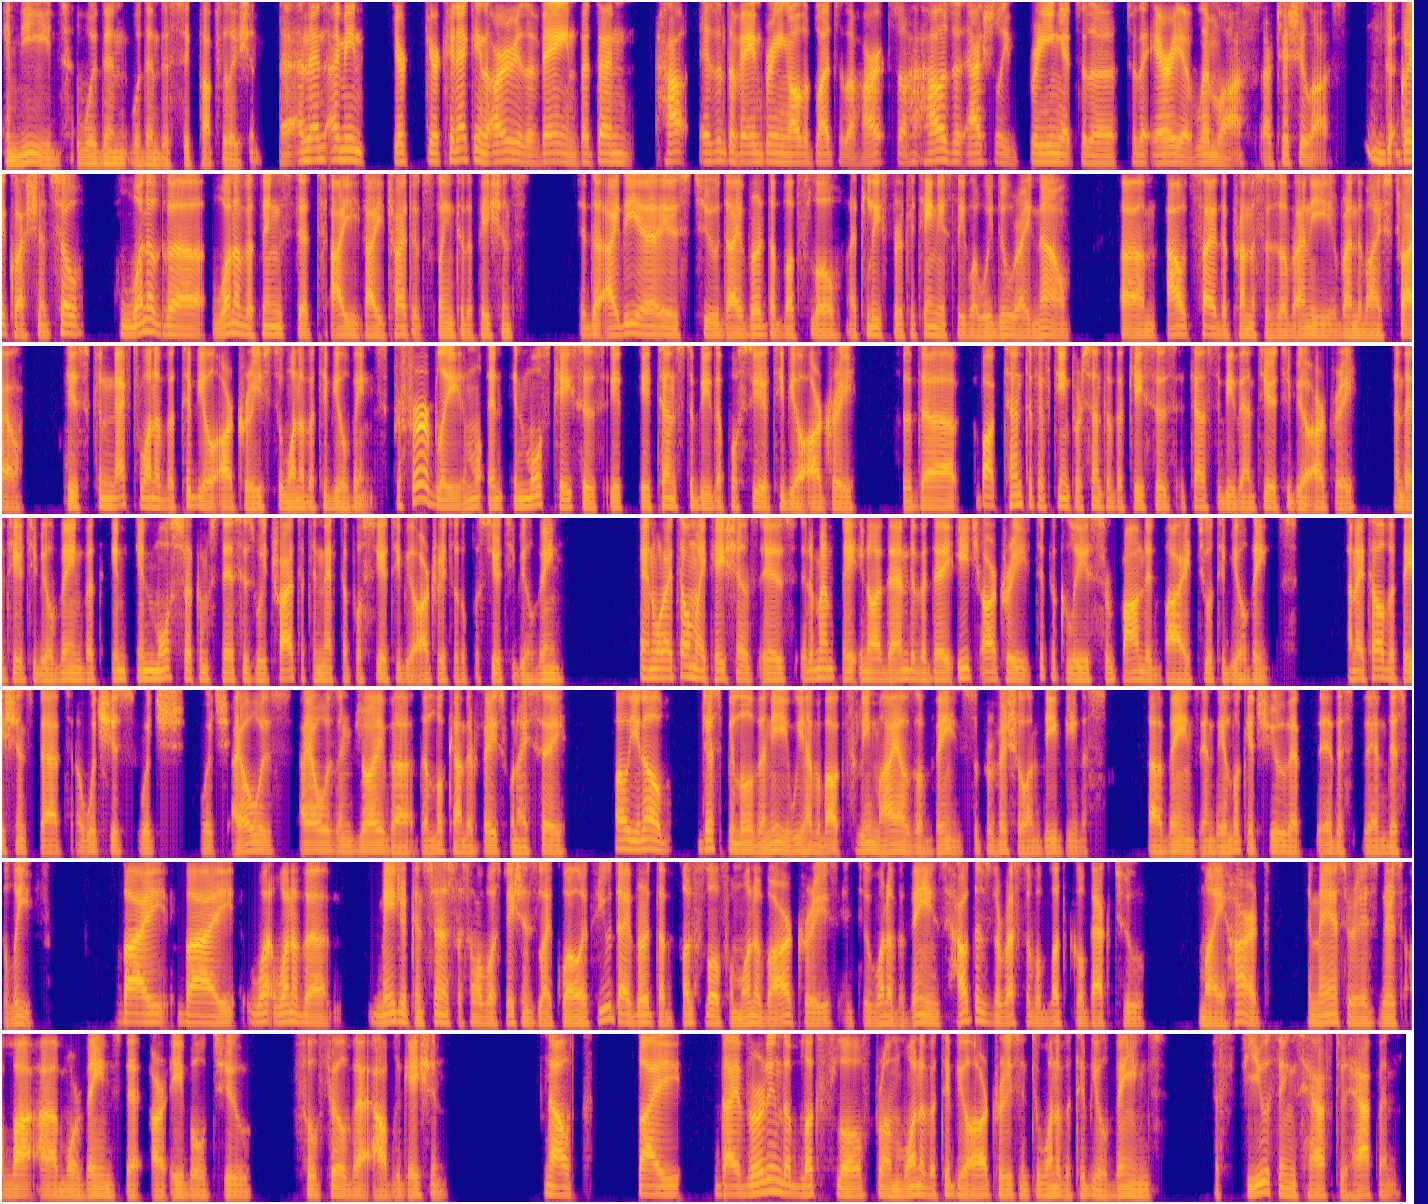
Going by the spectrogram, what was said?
a need within within the sick population. And then, I mean, you're you're connecting the artery to the vein, but then how isn't the vein bringing all the blood to the heart? So how is it actually bringing it to the to the area of limb loss or tissue loss? G- great question. So one of the one of the things that I I try to explain to the patients, the idea is to divert the blood flow at least percutaneously, what we do right now, um, outside the premises of any randomized trial, is connect one of the tibial arteries to one of the tibial veins. Preferably, in, in, in most cases, it it tends to be the posterior tibial artery. The about ten to fifteen percent of the cases, it tends to be the anterior tibial artery and the anterior tibial vein. But in, in most circumstances, we try to connect the posterior tibial artery to the posterior tibial vein. And what I tell my patients is, remember, you know, at the end of the day, each artery typically is surrounded by two tibial veins. And I tell the patients that, uh, which is, which, which I always, I always enjoy the, the look on their face when I say, well, you know, just below the knee, we have about three miles of veins, superficial and deep venous uh, veins. And they look at you that this in disbelief by by what, one of the major concerns for some of those patients like well if you divert the blood flow from one of the arteries into one of the veins how does the rest of the blood go back to my heart? And my answer is there's a lot uh, more veins that are able to fulfill that obligation. Now by diverting the blood flow from one of the tibial arteries into one of the tibial veins a few things have to happen.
